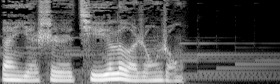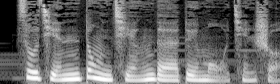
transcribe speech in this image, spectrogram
但也是其乐融融。苏秦动情的对母亲说：“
